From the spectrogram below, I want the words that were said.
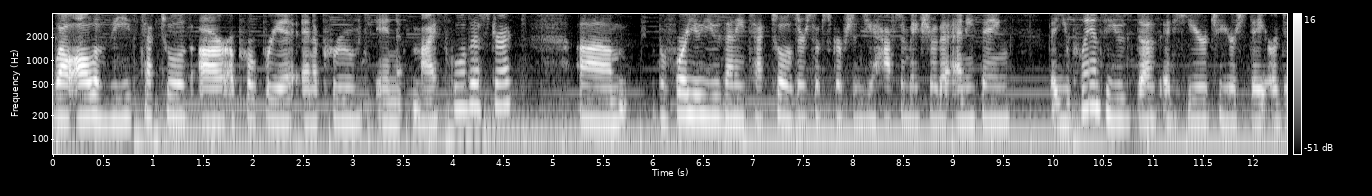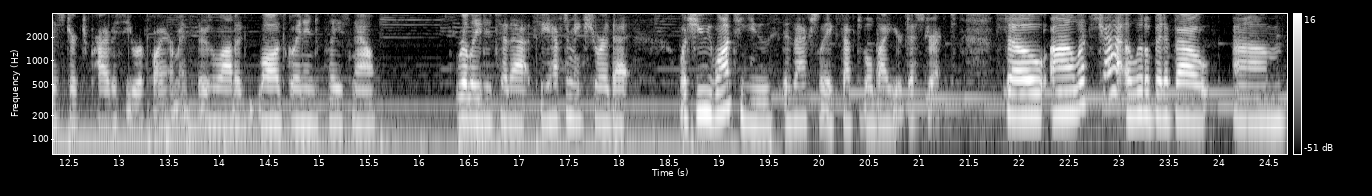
while all of these tech tools are appropriate and approved in my school district, um, before you use any tech tools or subscriptions, you have to make sure that anything that you plan to use does adhere to your state or district privacy requirements. There's a lot of laws going into place now related to that. So you have to make sure that what you want to use is actually acceptable by your district. So uh, let's chat a little bit about um,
